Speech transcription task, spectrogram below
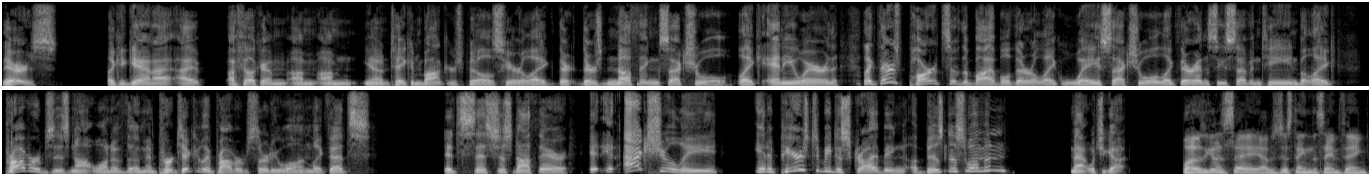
there's like again, I I, I feel like I'm I'm I'm you know taking bonkers pills here. Like there there's nothing sexual like anywhere. Like there's parts of the Bible that are like way sexual, like they're NC-17, but like Proverbs is not one of them, and particularly Proverbs 31. Like that's it's it's just not there. It it actually it appears to be describing a businesswoman. Matt, what you got? Well, I was going to say, I was just thinking the same thing.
